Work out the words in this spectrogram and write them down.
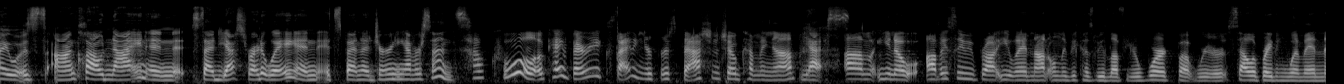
I was on cloud nine and said yes right away, and it's been a journey ever since. How cool. Okay, very exciting. Your first fashion show coming up. Yes. Um, you know, obviously, we brought you in not only because we love your work, but we're celebrating women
